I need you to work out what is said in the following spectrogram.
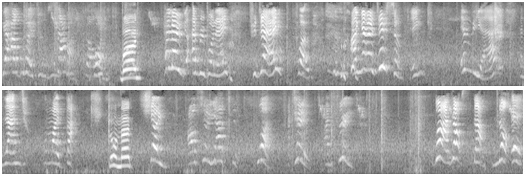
get out the way to the summer. One. Hello everybody. Today, well, I'm gonna do something in the air and then on my back. Go on then. Show. I'll show you how to do. One, a two, and three. One, not no, not it.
